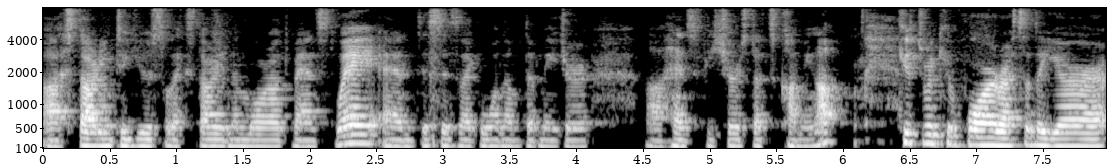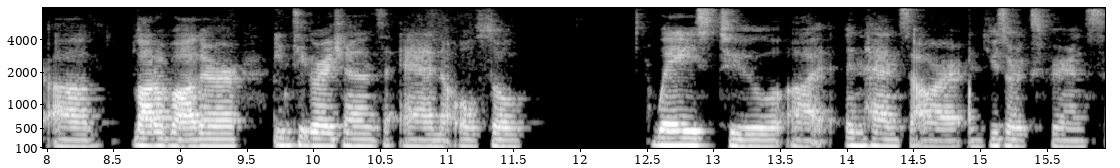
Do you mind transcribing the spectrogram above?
uh, starting to use Select Star in a more advanced way and this is like one of the major uh, hence features that's coming up. Q3 q4 rest of the year a uh, lot of other integrations and also ways to uh, enhance our user experience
